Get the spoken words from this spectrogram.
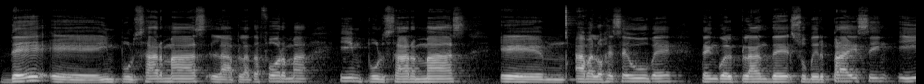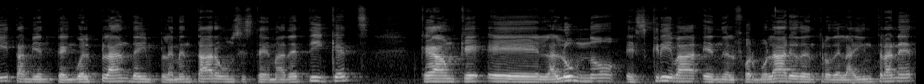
de eh, impulsar más la plataforma, impulsar más eh, Avalos SV, tengo el plan de subir pricing y también tengo el plan de implementar un sistema de tickets que aunque el alumno escriba en el formulario dentro de la intranet,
